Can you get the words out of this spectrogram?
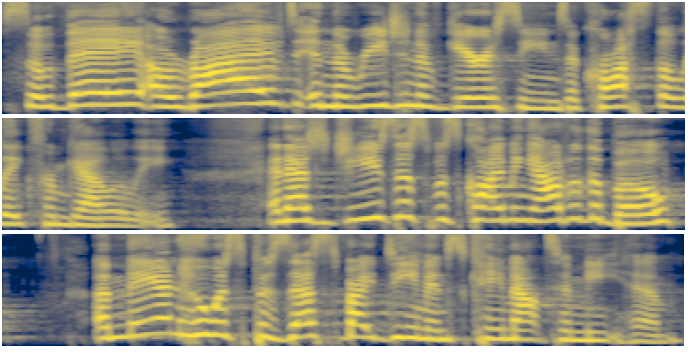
So they arrived in the region of Gerasenes across the lake from Galilee. And as Jesus was climbing out of the boat, a man who was possessed by demons came out to meet him.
